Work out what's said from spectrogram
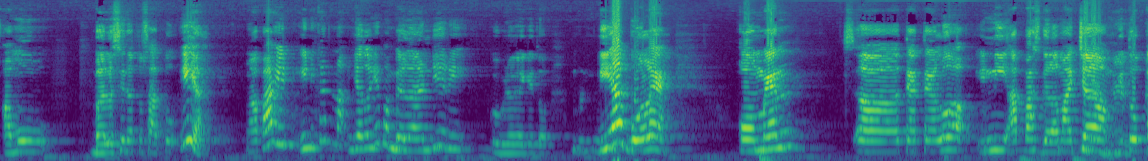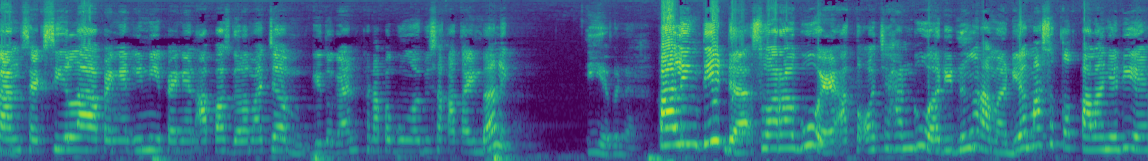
kamu balesin satu-satu iya ngapain? Ini kan jatuhnya pembelaan diri. Gue bilang kayak gitu. Dia boleh komen eh, tete lo ini apa segala macam Hmm, gitu kan. seksi lah pengen ini pengen apa segala macam gitu kan. Kenapa gue nggak bisa katain balik? Iya benar. paling tidak suara gue atau ocehan gue didengar sama dia masuk ke kepalanya dia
